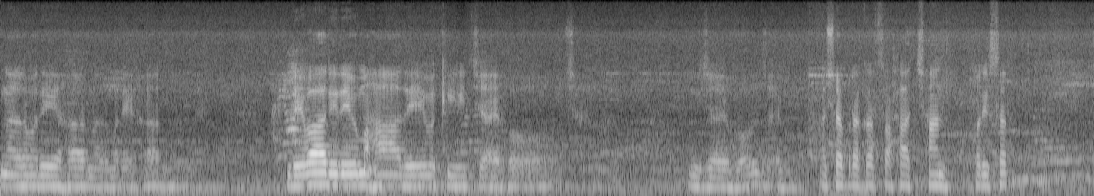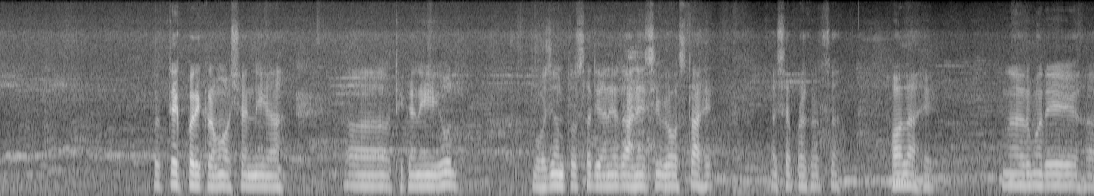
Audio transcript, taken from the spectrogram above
नरमध्ये हर नरमध्ये हर देवादिदेव महादेव की जय हो जय जय हो जय हो। अशा प्रकारचा हा छान परिसर. प्रत्येक परिक्रमावाशांनी या ठिकाणी येऊन भोजन प्रसाद आणि राहण्याची व्यवस्था आहे. अशा प्रकारचा हॉल आहे. नरमध्ये हा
